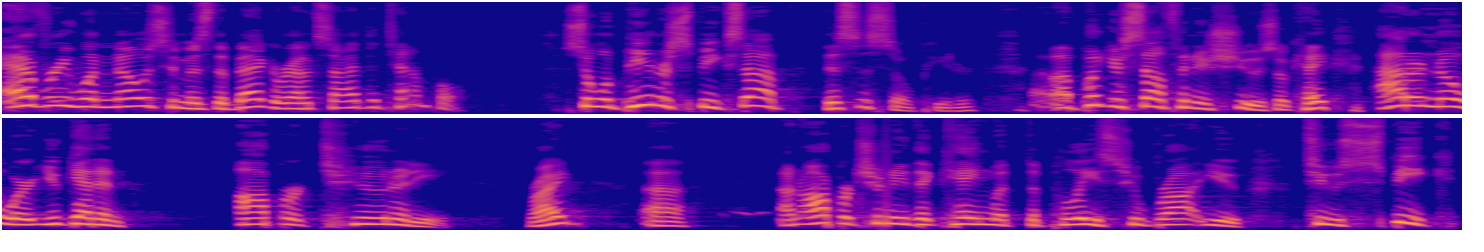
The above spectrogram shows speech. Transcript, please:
Everyone knows him as the beggar outside the temple. So when Peter speaks up, this is so Peter, uh, put yourself in his shoes, okay? Out of nowhere, you get an opportunity, right? Uh, an opportunity that came with the police who brought you to speak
